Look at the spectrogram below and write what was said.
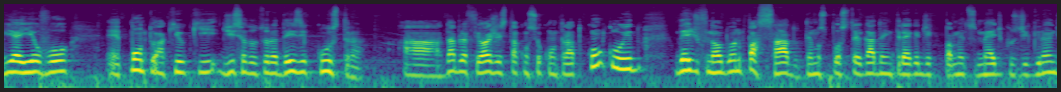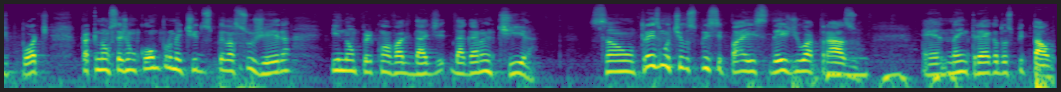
E aí eu vou é, pontuar aqui o que disse a doutora Daisy Custra. A WFO já está com seu contrato concluído desde o final do ano passado. Temos postergado a entrega de equipamentos médicos de grande porte para que não sejam comprometidos pela sujeira e não percam a validade da garantia. São três motivos principais desde o atraso é, na entrega do hospital.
